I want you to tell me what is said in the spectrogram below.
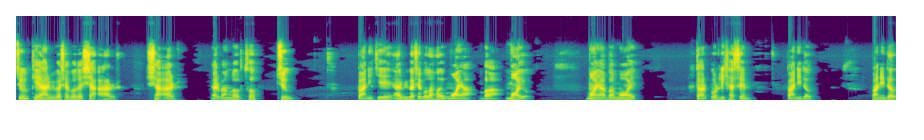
চুলকে আরবি ভাষায় বলে শাহ আর শাহ আর এর বাংলা অর্থ চুল। পানিকে আরবি ভাষায় বলা হয় ময়া বা ময়। ময়া বা ময়। তারপর লিখা আছে, পানি দাও। পানি দাও,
